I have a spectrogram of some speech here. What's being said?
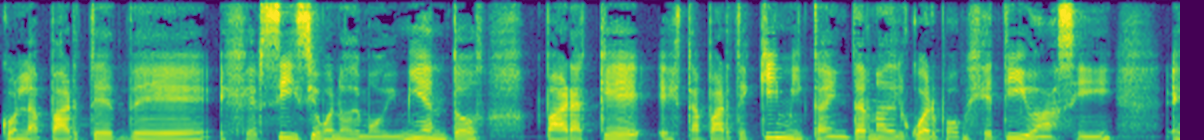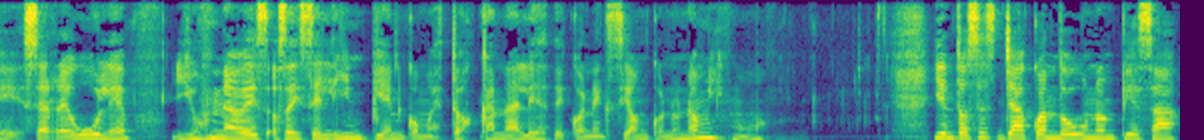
con la parte de ejercicio, bueno, de movimientos, para que esta parte química interna del cuerpo, objetiva, ¿sí? Eh, se regule y una vez, o sea, y se limpien como estos canales de conexión con uno mismo, y entonces ya cuando uno empieza,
